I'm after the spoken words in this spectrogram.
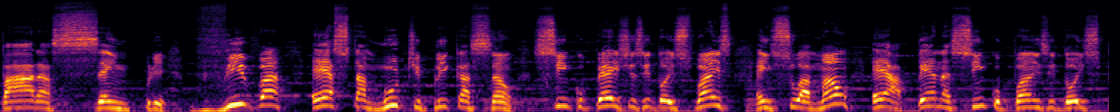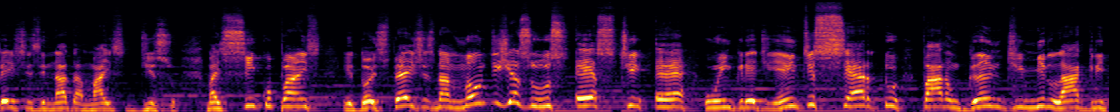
para sempre. Viva esta multiplicação. Cinco peixes e dois pães em sua mão é apenas cinco pães e dois peixes e nada mais disso. Mas cinco pães e dois peixes na mão de Jesus, este é o ingrediente certo para um grande milagre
